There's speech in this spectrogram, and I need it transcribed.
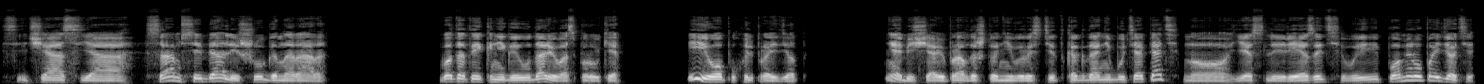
«Сейчас я сам себя лишу гонорара. Вот этой книгой ударю вас по руке, и опухоль пройдет. Не обещаю, правда, что не вырастет когда-нибудь опять, но если резать, вы по миру пойдете,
